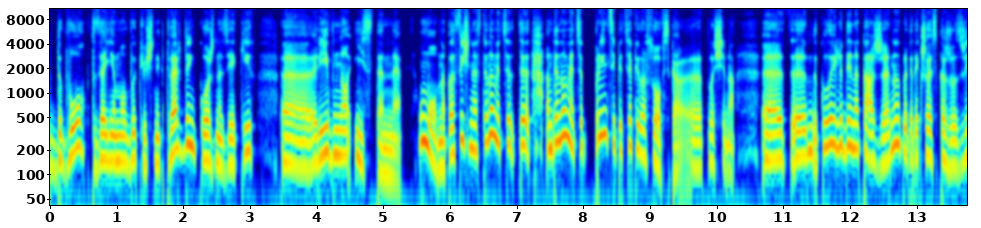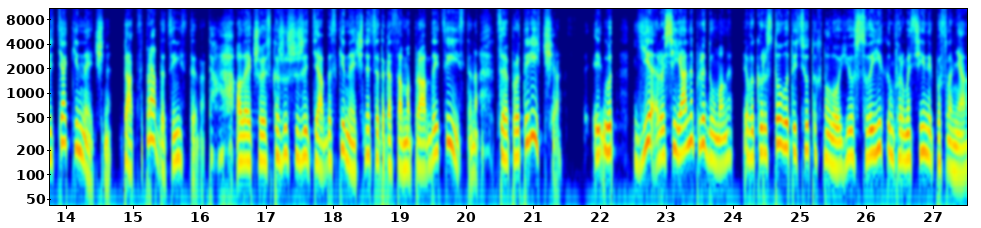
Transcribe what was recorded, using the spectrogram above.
двох взаємовиключних тверджень, кожна з яких е, рівно істинне. Умовно, класична астеномія це це антиномія, це в принципі це філософська е, площина. Е, е, Коли людина каже, ну, наприклад, якщо я скажу, життя кінечне, так, це правда, це істина. Так. Але якщо я скажу, що життя безкінечне, це така сама правда, і це істина, це протиріччя. І от є росіяни придумали використовувати цю технологію в своїх інформаційних посланнях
